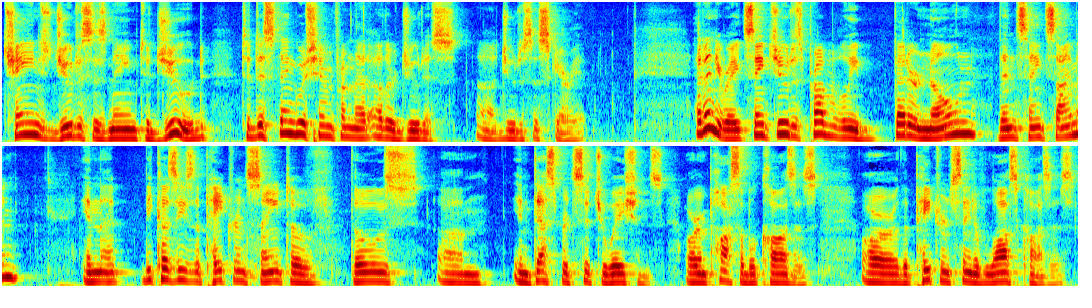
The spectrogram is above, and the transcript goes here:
changed Judas's name to Jude to distinguish him from that other Judas, uh, Judas Iscariot. At any rate, St. Jude is probably better known than St. Simon in that because he's the patron saint of those um, in desperate situations or impossible causes, or the patron saint of lost causes.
